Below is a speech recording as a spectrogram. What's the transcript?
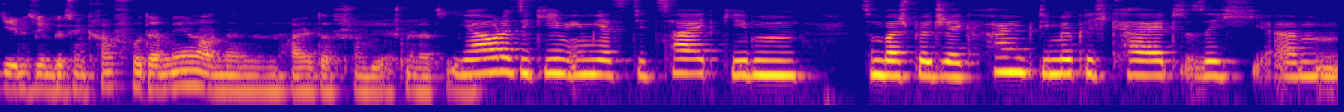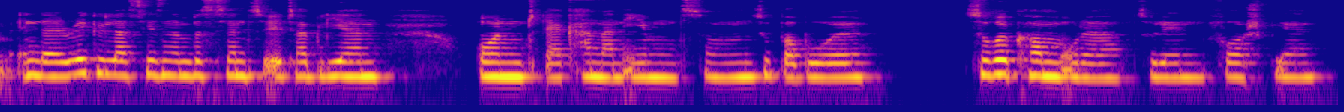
Geben sie ein bisschen Kraftfutter mehr und dann heilt das schon wieder schneller zusammen. Ja, oder sie geben ihm jetzt die Zeit, geben zum Beispiel Jake Funk die Möglichkeit, sich ähm, in der Regular Season ein bisschen zu etablieren. Und er kann dann eben zum Super Bowl zurückkommen oder zu den Vorspielen.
